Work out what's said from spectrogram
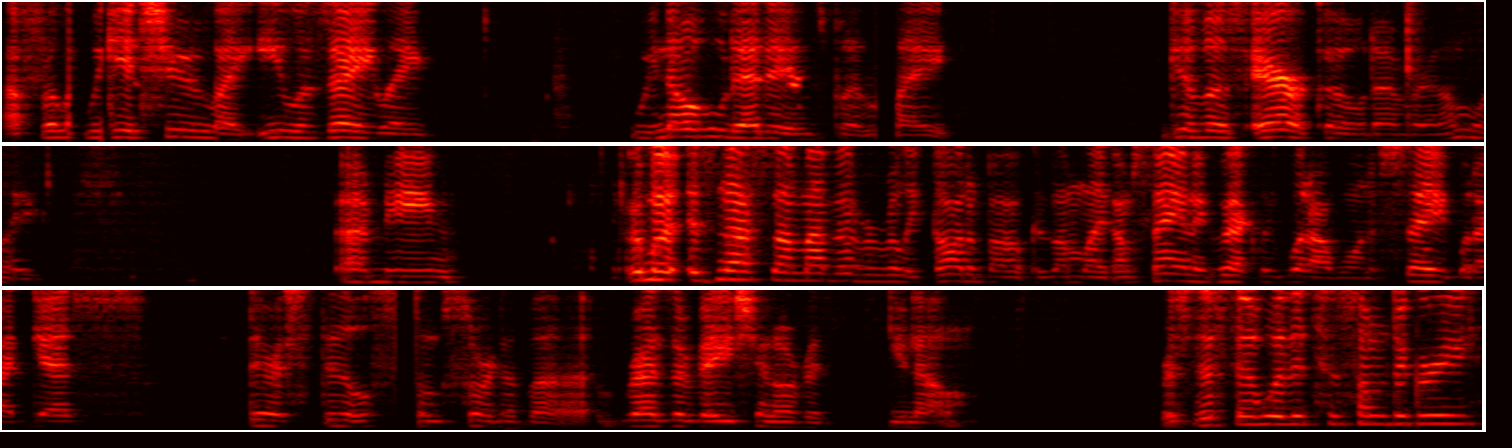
I feel like we get you like Elizay, like we know who that is, but like give us Erica or whatever. And I'm like, I mean, it's not something I've ever really thought about because I'm like I'm saying exactly what I want to say, but I guess there's still some sort of a reservation or you know resistant with it to some degree.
